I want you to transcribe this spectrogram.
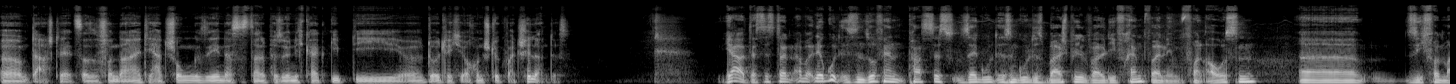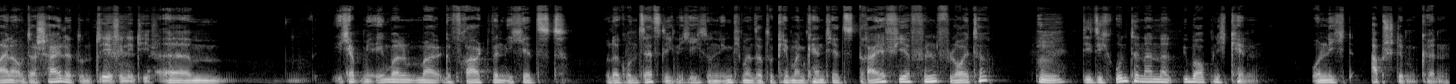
ähm, darstellst. Also von daher, die hat schon gesehen, dass es da eine Persönlichkeit gibt, die äh, deutlich auch ein Stück weit schillernd ist. Ja, das ist dann, aber ja gut, ist insofern passt es sehr gut, ist ein gutes Beispiel, weil die Fremdwahrnehmung von außen äh, sich von meiner unterscheidet. Und definitiv. Ähm, ich habe mir irgendwann mal gefragt, wenn ich jetzt oder grundsätzlich nicht ich, sondern irgendjemand sagt, okay, man kennt jetzt drei, vier, fünf Leute, mhm. die sich untereinander überhaupt nicht kennen und nicht abstimmen können.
